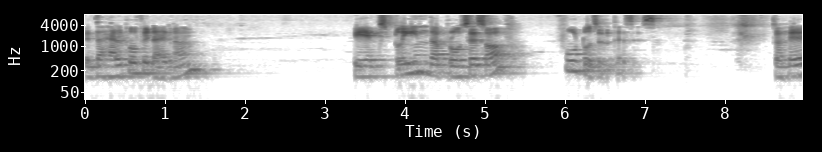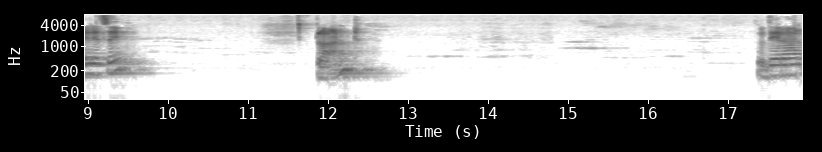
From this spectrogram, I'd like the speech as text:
with the help of a diagram we explain the process of photosynthesis so here is a plant So there are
